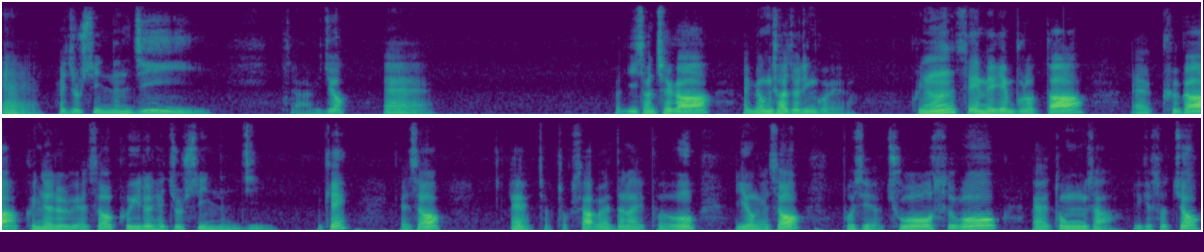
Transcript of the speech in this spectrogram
예, 해줄 수 있는지. 자, 그죠? 예. 이 전체가 명사절인 거예요. 그는 샘에게 물었다. 예, 그가 그녀를 위해서 그 일을 해줄 수 있는지. 오케이? 그래서 예, 접속사 whether나 if 이용해서 보세요. 주어 쓰고 예, 동사 이렇게 썼죠?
